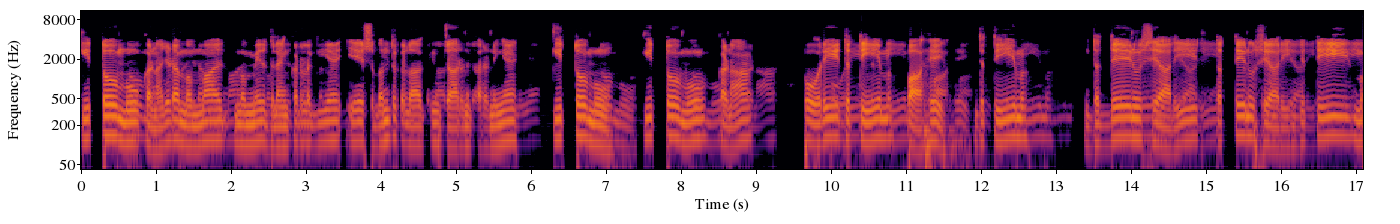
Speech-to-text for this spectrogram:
ਕੀਤੋ ਮੂੰਹ ਘਣਾ ਜਿਹੜਾ ਮੰਮਾ ਮੰਮੇ ਦੇ ਦਲੈਂਕੜ ਲੱਗੀ ਹੈ ਇਹ ਸੰਬੰਧਕ ਲਾ ਕੇ ਉਚਾਰਨ ਕਰਨੀ ਹੈ? ਕੀਤੋ ਮੂੰਹ ਕੀਤੋ ਮੂੰਹ ਘਣਾ ਭੋਰੀ ਦਤੀਮ ਪਾਹੇ ਦਤੀਮ ਦੱਦੇ ਨੂੰ ਸਿਆਰੀ ਤੱਤੇ ਨੂੰ ਸਿਆਰੀ ਦਤੀਮ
